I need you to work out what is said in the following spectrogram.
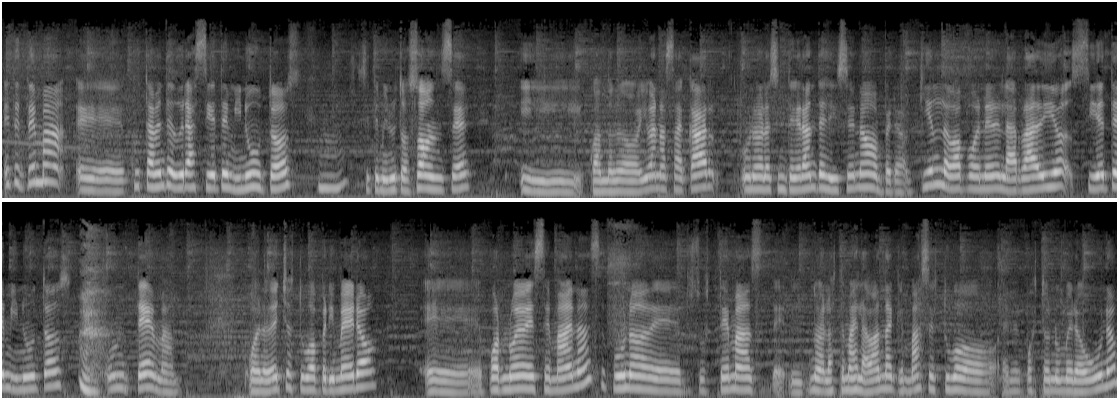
Este tema eh, justamente dura 7 minutos, Mm. 7 minutos 11. Y cuando lo iban a sacar, uno de los integrantes dice, no, pero ¿quién lo va a poner en la radio 7 minutos un tema? Bueno, de hecho estuvo primero eh, por nueve semanas. Fue uno de sus temas, de- uno de los temas de la banda que más estuvo en el puesto número uno.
